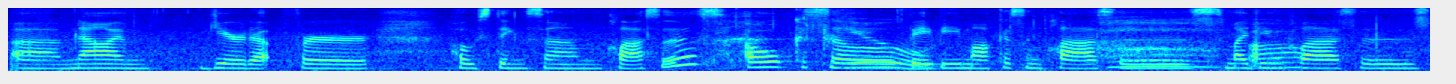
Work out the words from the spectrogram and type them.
um, now I'm geared up for hosting some classes. Oh, good for So you. baby moccasin classes, smudging Oh. classes.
